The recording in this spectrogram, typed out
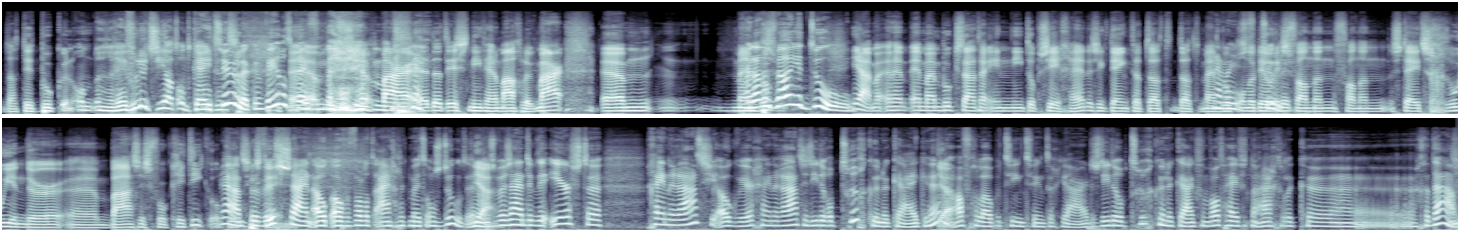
dat dit boek een, een revolutie had ontketend. Tuurlijk, een wereldrevolutie. Eh, maar dat is niet helemaal gelukt. Maar, ehm, maar dat boek, is wel je doel. Ja, maar, en- mijn boek staat daarin niet op zich. Hè? Dus ik denk dat, dat, dat mijn Ja, boek onderdeel tuurlijk. is van een, van een steeds groeiender eh, basis voor kritiek op ja, dit systeem. bewustzijn ook over wat het eigenlijk met ons doet. En Ja. dus we zijn natuurlijk de eerste generatie ook weer, generaties die erop terug kunnen kijken, hè, Ja. de afgelopen 10, 20 jaar. Dus die erop terug kunnen kijken van wat heeft het nou eigenlijk eh, gedaan.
